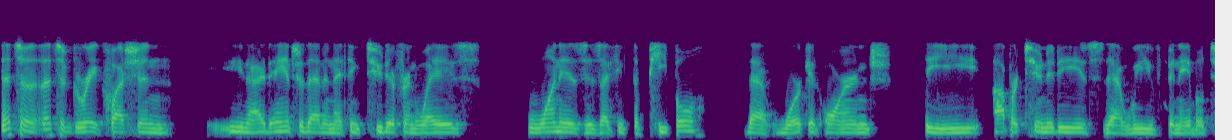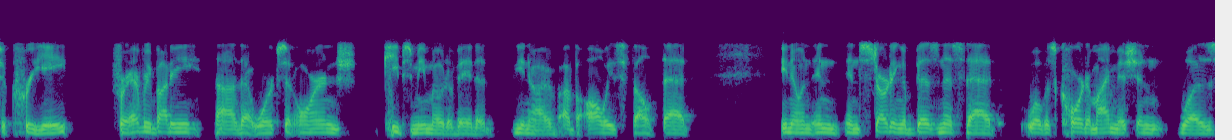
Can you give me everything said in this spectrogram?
That's a that's a great question you know, I'd answer that in I think two different ways. One is is I think the people that work at Oranj, the opportunities that we've been able to create for everybody uh, that works at Oranj keeps me motivated. You know, I've, I've always felt that, you know, in, in, in starting a business that what was core to my mission was,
